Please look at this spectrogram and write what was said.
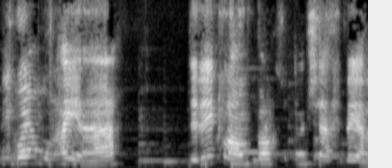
Ini gue yang mulai ya. Jadi kelompok Sultan Syahrir.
